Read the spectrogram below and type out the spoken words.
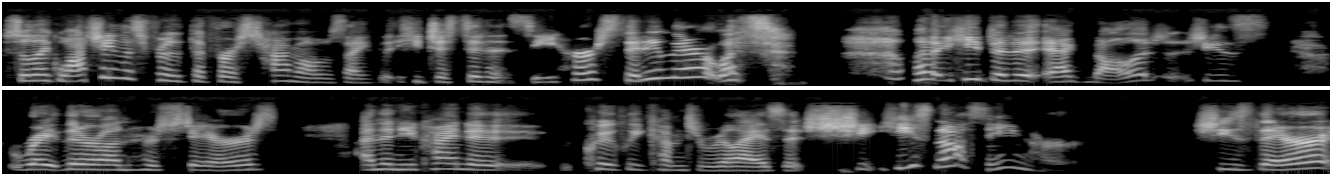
So like watching this for the first time, I was like, he just didn't see her sitting there. It was like he didn't acknowledge that she's right there on her stairs. And then you kind of quickly come to realize that she he's not seeing her. She's there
